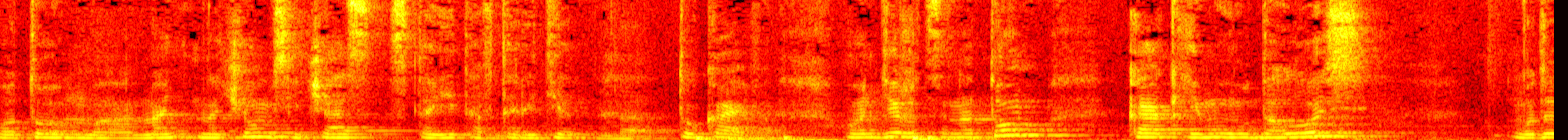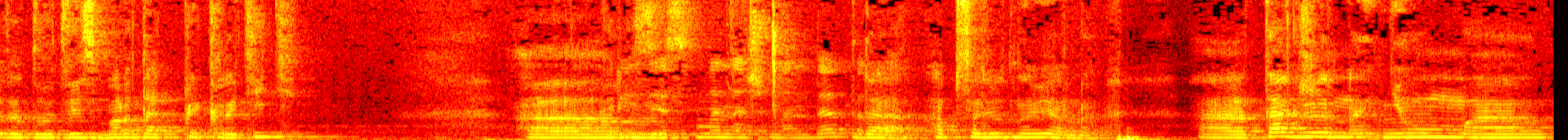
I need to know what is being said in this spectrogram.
о том, а, на, на чем сейчас стоит авторитет да. Тукаева. Он держится на том, как ему удалось вот этот вот весь бардак прекратить. Кризис менеджмент, да? Да, абсолютно верно. А также на нем а,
